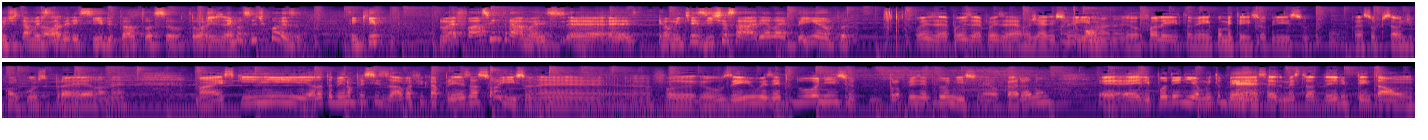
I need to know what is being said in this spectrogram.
onde está mais Não. estabelecido e tal a atuação. Então pois acho que é. tem bastante coisa. Tem que. Não é fácil entrar, mas é, é, realmente existe essa área ela é bem ampla. Pois é, pois é, pois é, Rogério. Isso Muito aí, bom. mano. Eu falei também, comentei sobre isso, com essa opção de concurso para ela, né? Mas que ela também não precisava ficar presa a só isso, né? Eu usei o exemplo do Onício, o próprio exemplo do Onício, né? O cara não. É, é ele poderia muito bem é. né, sair do mestrado dele, tentar um,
